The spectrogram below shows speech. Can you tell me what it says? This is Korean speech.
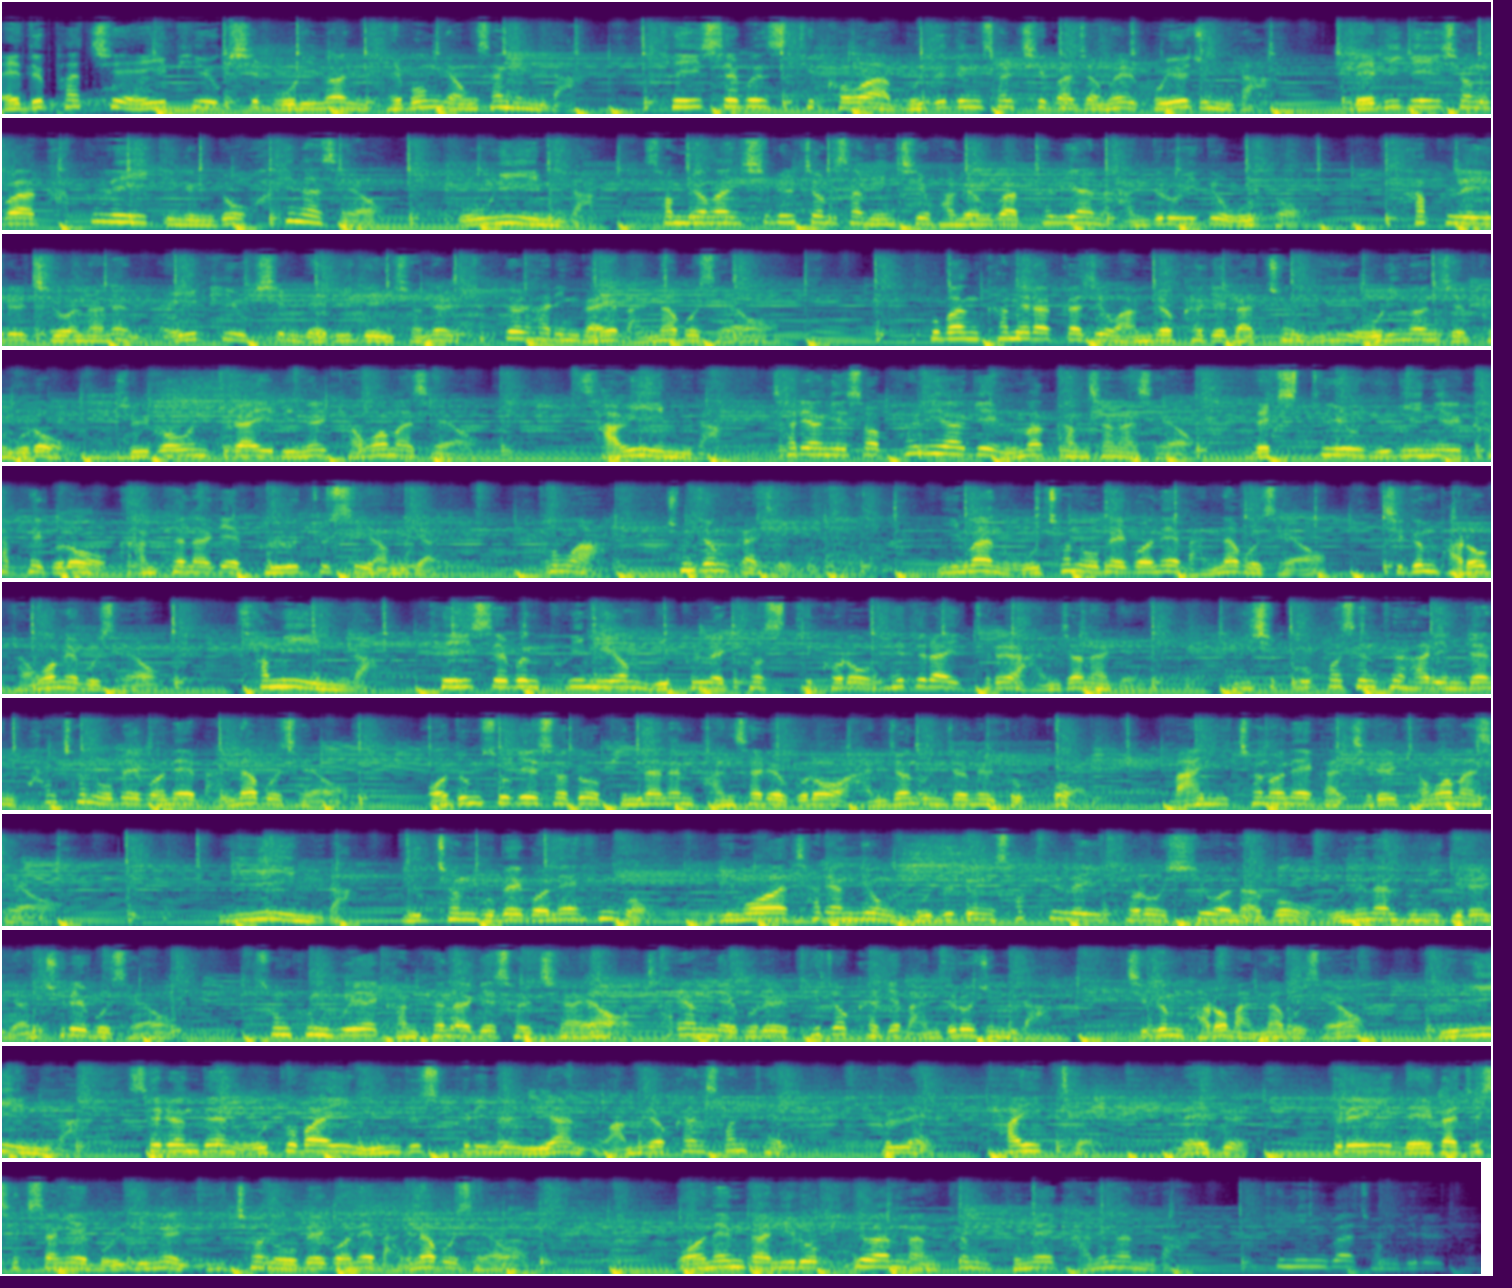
에드파츠 AP60 올인원 개봉 영상입니다. K7 스티커와 무드 등 설치 과정을 보여줍니다. 내비게이션과 카플레이 기능도 확인하세요. 5위입니다. 선명한 11.3인치 화면과 편리한 안드로이드 오토, 카플레이를 지원하는 AP60 내비게이션을 특별 할인가에 만나보세요. 후방 카메라까지 완벽하게 갖춘 이 올인원 제품으로 즐거운 드라이빙을 경험하세요. 4위입니다. 차량에서 편리하게 음악 감상하세요. 넥스트유 621 카팩으로 간편하게 블루투스 연결, 통화, 충전까지 25,500원에 만나보세요. 지금 바로 경험해보세요. 3위입니다. K7 프리미엄 리플렉터 스티커로 헤드라이트를 안전하게 29% 할인된 8,500원에 만나보세요. 어둠 속에서도 빛나는 반사력으로 안전운전을 돕고 12,000원의 가치를 경험하세요. 2위입니다. 6,900원의 행복. 미모와 차량용 무드 등 서큘레이터로 시원하고 은은한 분위기를 연출해보세요. 송풍구에 간편하게 설치하여 차량 내부를 쾌적하게 만들어줍니다. 지금 바로 만나보세요. 1위입니다. 세련된 오토바이 윈드스크린을 위한 완벽한 선택. 블랙, 화이트, 레드, 그레이 4가지 색상의 몰딩을 2,500원에 만나보세요. 원엠 단위로 필요한 만큼 구매 가능합니다. 튜닝과 정비를 통해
